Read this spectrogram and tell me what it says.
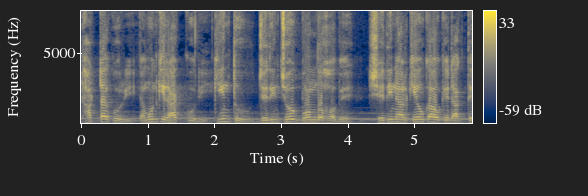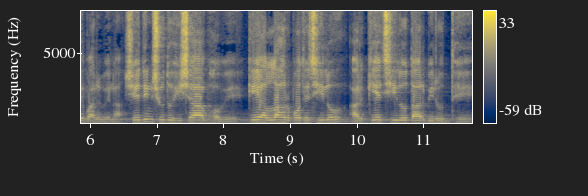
ঠাট্টা করি, এমনকি রাগ করি। কিন্তু যেদিন চোখ বন্ধ হবে, সেদিন আর কেউ কাউকে ডাকতে পারবে না। সেদিন শুধু হিসাব হবে, কে আল্লাহর পথে ছিল আর কে ছিল তার বিরুদ্ধে।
